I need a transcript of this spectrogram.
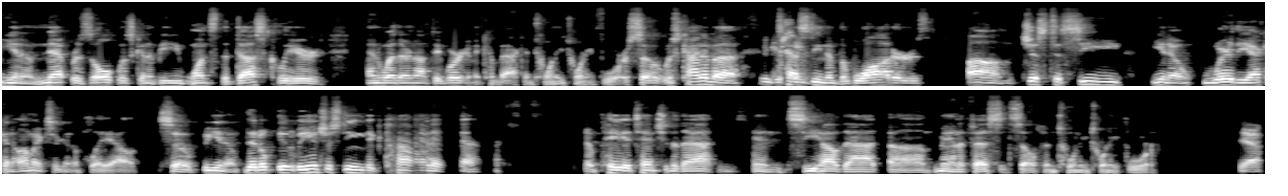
you know net result was going to be once the dust cleared and whether or not they were going to come back in 2024. So it was kind of a testing of the waters um, just to see you know where the economics are going to play out so you know it'll it'll be interesting to kind of you know pay attention to that and, and see how that um, manifests itself in 2024 Yeah.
